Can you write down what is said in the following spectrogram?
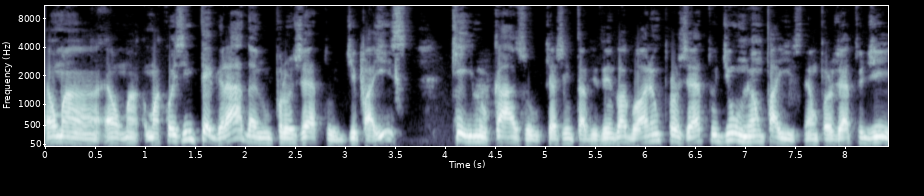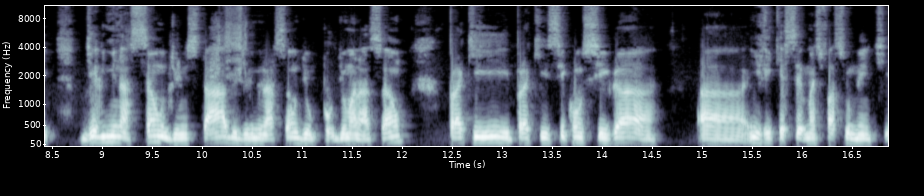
é uma, é uma, uma coisa integrada num projeto de país, que no caso que a gente está vivendo agora é um projeto de um não país, né? um projeto de, de eliminação de um Estado, de eliminação de, um, de uma nação, para que, que se consiga uh, enriquecer mais facilmente,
